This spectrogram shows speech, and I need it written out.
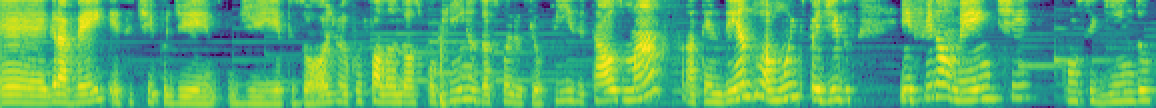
é, gravei esse tipo de, de episódio. Eu fui falando aos pouquinhos das coisas que eu fiz e tal, mas atendendo a muitos pedidos e finalmente conseguindo,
